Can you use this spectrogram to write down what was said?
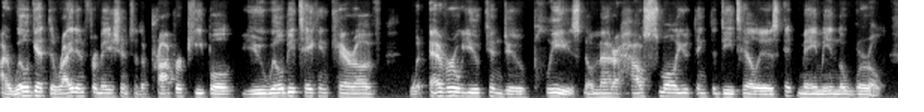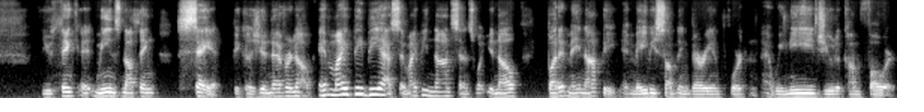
I will get the right information to the proper people. You will be taken care of. Whatever you can do, please, no matter how small you think the detail is, it may mean the world. You think it means nothing, say it because you never know. It might be BS, it might be nonsense what you know, but it may not be. It may be something very important. And we need you to come forward.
